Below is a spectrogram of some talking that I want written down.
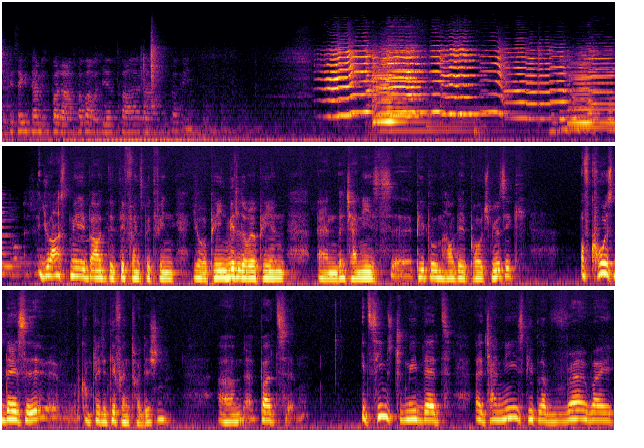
Like the second time is ba-dam, ba-bam, ba-dam, ba-dam, You asked me about the difference between European, Middle European, and the Chinese uh, people how they approach music. Of course, there's a completely different tradition, um, but it seems to me that uh, Chinese people are very, very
